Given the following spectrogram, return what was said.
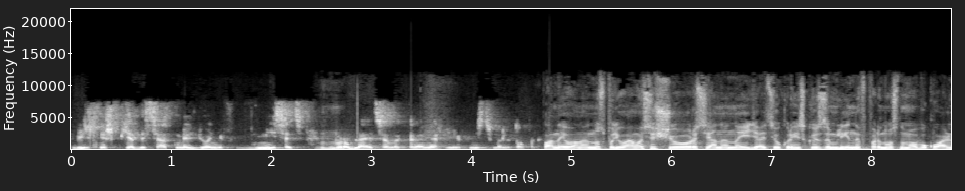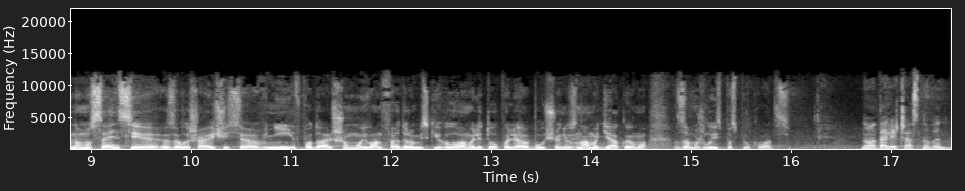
більш ніж 50 мільйонів в місяць виробляється електроенергії в місті Мелітополь. Пане Іване, ну сподіваємося, що росіяни наїдяться української землі не в переносному, а буквальному сенсі, залишаючися в ній в подальшому. Іван Федоров, міський голова Мелітополя, був щойно з нами. Дякуємо за можливість поспілкуватися. Ну а далі час новин.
